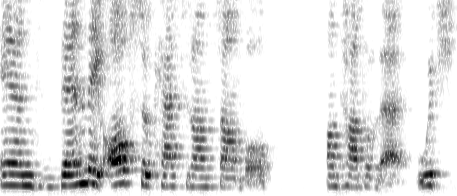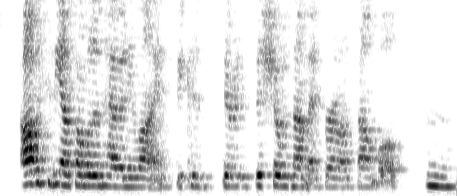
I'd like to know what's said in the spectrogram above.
and then they also cast an ensemble on top of that, which obviously the ensemble didn't have any lines because there, the show was not meant for an ensemble. Mm.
